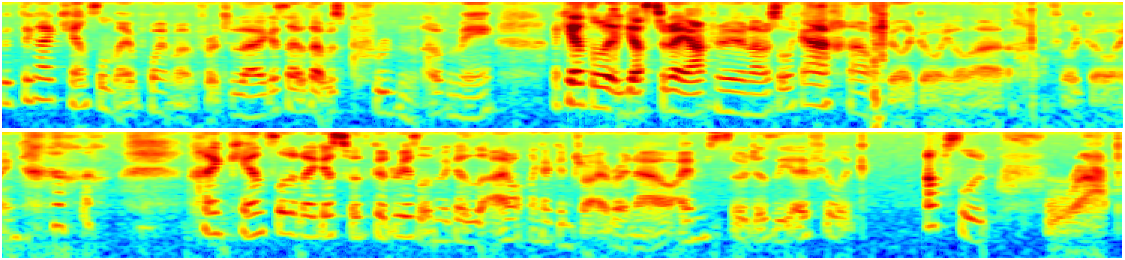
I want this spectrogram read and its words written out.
good thing I canceled my appointment for today. I guess that was prudent of me. I canceled it yesterday afternoon. I was like, ah, I don't feel like going to that. I don't feel like going. I canceled it, I guess, with good reason because I don't think I can drive right now. I'm so dizzy. I feel like absolute crap.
